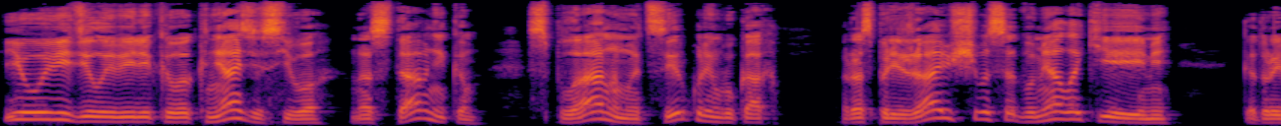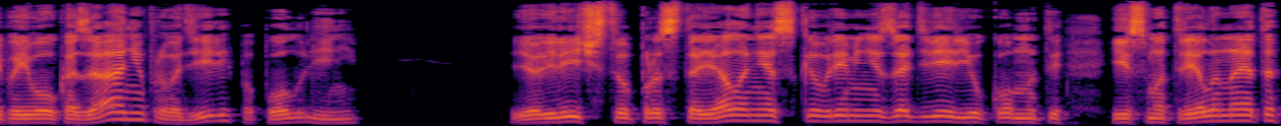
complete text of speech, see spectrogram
и увидела великого князя с его наставником, с планом и циркулем в руках, распоряжающегося двумя лакеями, которые по его указанию проводили по полу линии. Ее Величество простояло несколько времени за дверью комнаты и смотрела на это,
